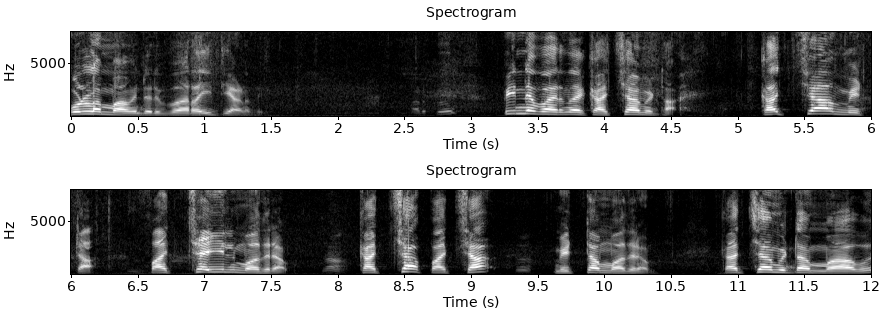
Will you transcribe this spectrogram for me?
കുള്ളം മാവിന്റെ ഒരു വെറൈറ്റിയാണിത് പിന്നെ വരുന്നത് കച്ചാമിട്ട. കച്ചാമിട്ട. പച്ചയിൽ മധുരം. കച്ച പച്ച മിട്ട മധുരം. കച്ച മിട്ടം മാവ്.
